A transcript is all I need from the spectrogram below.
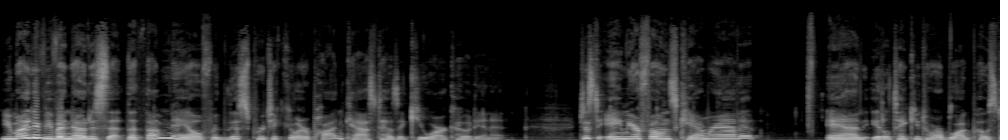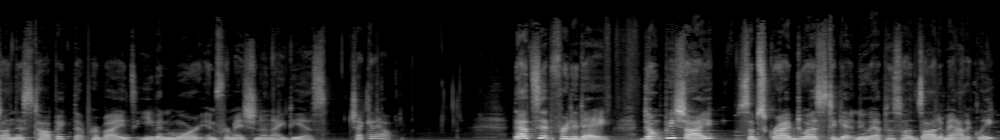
You might have even noticed that the thumbnail for this particular podcast has a QR code in it. Just aim your phone's camera at it, and it'll take you to our blog post on this topic that provides even more information and ideas. Check it out. That's it for today. Don't be shy. Subscribe to us to get new episodes automatically.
